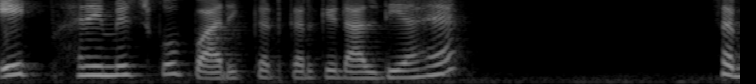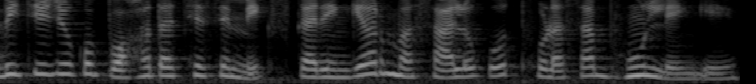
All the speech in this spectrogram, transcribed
एक हरी मिर्च को बारीक कट करके डाल दिया है। सभी चीज़ों को बहुत अच्छे से मिक्स करेंगे और मसालों को थोड़ा सा भून लेंगे।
